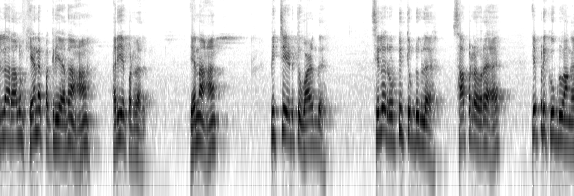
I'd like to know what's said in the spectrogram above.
எல்லாராலும் கேன பக்ரியா தான் அறியப்படுறாரு. ஏன்னா பிச்சை எடுத்து வாழ்ந்து சில ரொட்டி துண்டுகளை சாப்பிட்றவரை எப்படி கூப்பிடுவாங்க?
